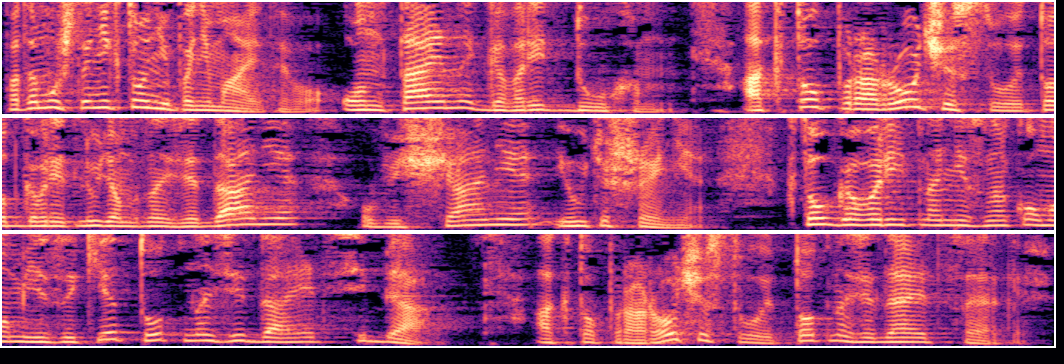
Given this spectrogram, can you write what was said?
потому что никто не понимает его. Он тайны говорит духом. А кто пророчествует, тот говорит людям в назидание, увещание и утешение. Кто говорит на незнакомом языке, тот назидает себя. А кто пророчествует, тот назидает церковь.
